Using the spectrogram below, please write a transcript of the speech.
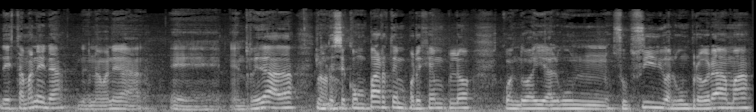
de esta manera, de una manera eh, enredada, donde se comparten, por ejemplo, cuando hay algún subsidio, algún programa,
